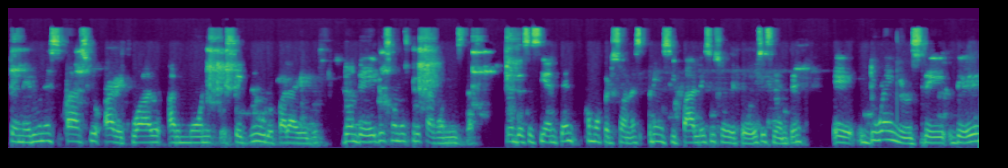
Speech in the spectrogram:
tener un espacio adecuado, armónico, seguro para ellos, donde ellos son los protagonistas, donde se sienten como personas principales y sobre todo se sienten eh, dueños de, de,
